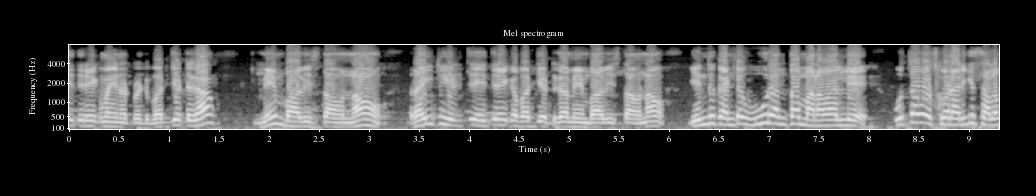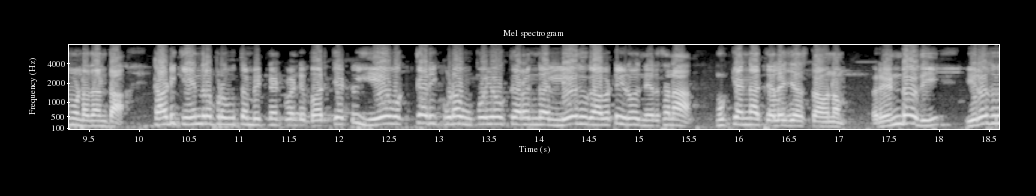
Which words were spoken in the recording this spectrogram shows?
వ్యతిరేకమైనటువంటి బడ్జెట్గా మేము భావిస్తూ ఉన్నాం. రైతు వ్యతిరేక బడ్జెట్గా మేము భావిస్తూ ఉన్నాం. ఎందుకంటే ఊరంతా మన వాళ్ళే. ఉత్తవోసుకోవడానికి స్థలం ఉండదంట. కాబట్టి కేంద్ర ప్రభుత్వం పెట్టినటువంటి బడ్జెట్ ఏ ఒక్కరికి కూడా ఉపయోగకరంగా లేదు కాబట్టి ఈరోజు నిరసన ముఖ్యంగా తెలియజేస్తా ఉన్నాం. రెండోది ఈరోజు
